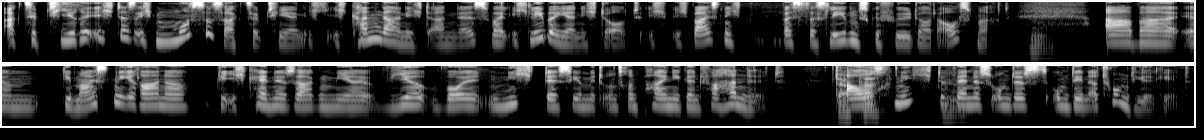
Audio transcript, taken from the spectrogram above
akzeptiere ich das. Ich muss es akzeptieren. Ich, ich kann gar nicht anders, weil ich lebe ja nicht dort. Ich, ich weiß nicht, was das Lebensgefühl dort ausmacht. Hm. Aber ähm, die meisten Iraner, die ich kenne, sagen mir, wir wollen nicht, dass ihr mit unseren Peinigern verhandelt. Da Auch passt, nicht, ja. wenn es um, das, um den Atomdeal geht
